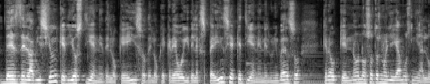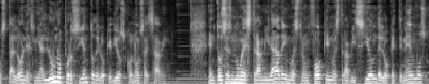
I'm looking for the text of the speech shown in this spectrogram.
desde la visión que Dios tiene de lo que hizo, de lo que creó y de la experiencia que tiene en el universo, creo que no nosotros no llegamos ni a los talones, ni al 1% de lo que Dios conoce y sabe. Entonces nuestra mirada y nuestro enfoque y nuestra visión de lo que tenemos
